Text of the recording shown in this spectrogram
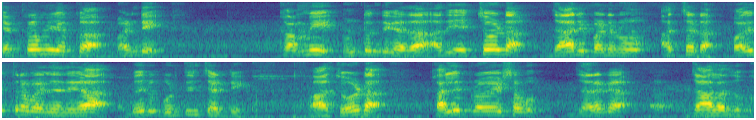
చక్రం యొక్క బండి కమ్మి ఉంటుంది కదా అది ఎచ్చోట జారిపడను అచ్చట పవిత్రమైనదిగా మీరు గుర్తించండి. ఆ చోట కలి ప్రవేశము జరగ జాలదు.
